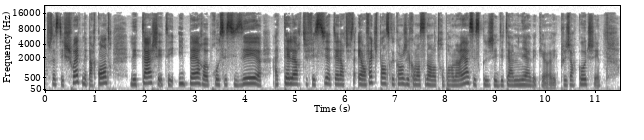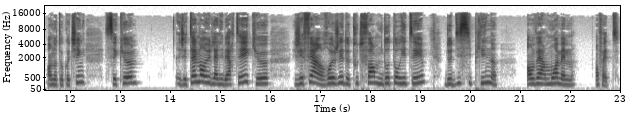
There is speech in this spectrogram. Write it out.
Tout ça, c'était chouette. Mais par contre, les tâches étaient hyper processisées. À telle heure, tu fais ci, à telle heure, tu fais ça. Et en fait, je pense que quand j'ai commencé dans l'entrepreneuriat, c'est ce que j'ai déterminé avec, avec plusieurs coachs et en auto-coaching, c'est que j'ai tellement eu de la liberté que j'ai fait un rejet de toute forme d'autorité, de discipline envers moi-même, en fait.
